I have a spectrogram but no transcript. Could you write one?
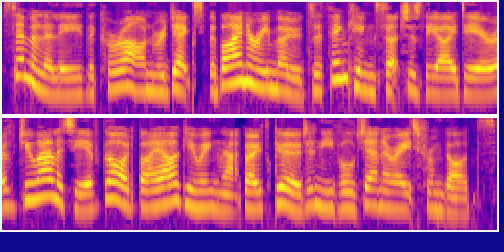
Similarly, the Quran rejects the binary modes of thinking such as the idea of duality of God by arguing that both good and evil generate from God's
